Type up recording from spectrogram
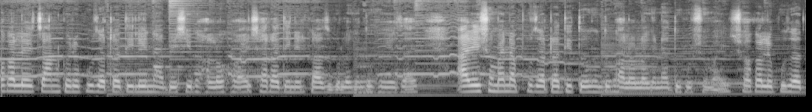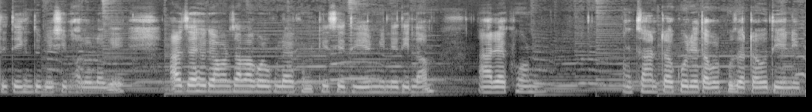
সকালে চান করে পূজাটা দিলেই না বেশি ভালো হয় সারা দিনের কাজগুলো কিন্তু হয়ে যায়। আর এই সময় না পূজাটা দিতেও কিন্তু ভালো লাগে না দুপুর সময়। সকালে পূজা দিতে কিন্তু বেশি ভালো লাগে। আর যাই হোক, আমার জামা কাপড়গুলো এখন কেচে দিয়ে মিলে দিলাম। আর এখন চানটা করে তারপর পূজাটাও দিয়ে নেব।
